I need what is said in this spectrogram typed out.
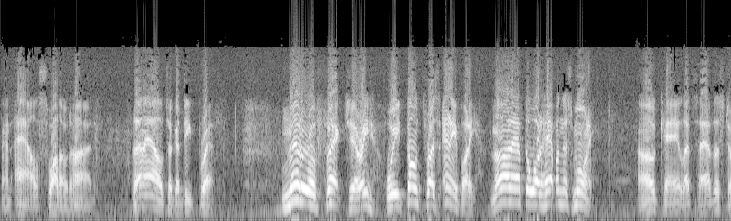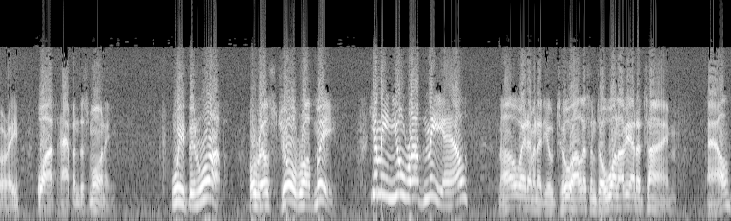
and Al swallowed hard. Then Al took a deep breath. Matter of fact, Jerry, we don't trust anybody. Not after what happened this morning. Okay, let's have the story. What happened this morning? We've been robbed. Or else Joe robbed me. You mean you robbed me, Al? Now, wait a minute, you two. I'll listen to one of you at a time. Al?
